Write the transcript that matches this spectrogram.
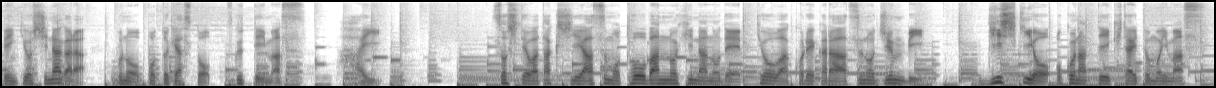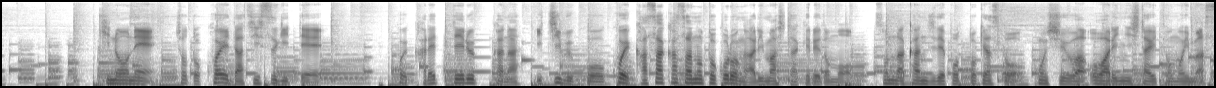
勉強しながらこのポッドキャスト作っています。はい。そして私明日も当番の日なので今日はこれから明日の準備儀式を行っていきたいと思います。昨日ねちょっと声出しすぎて声枯れてるかな？一部こう声カサカサのところがありましたけれどもそんな感じでポッドキャスト今週は終わりにしたいと思います。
